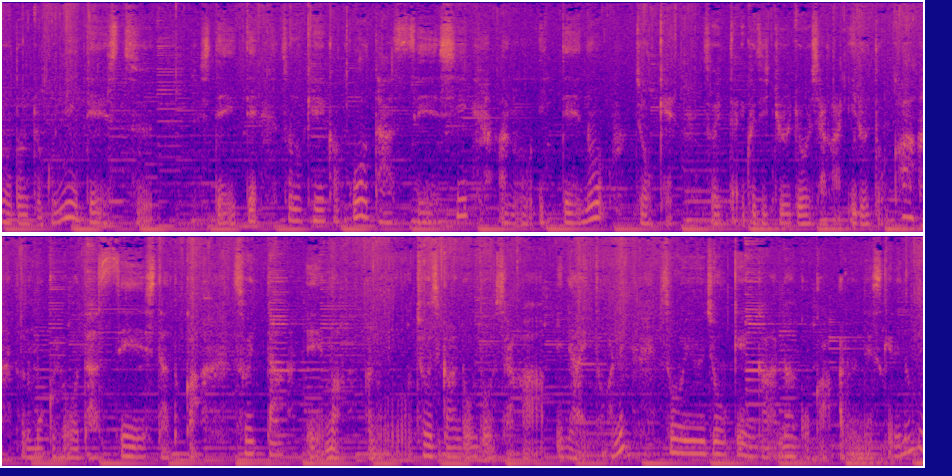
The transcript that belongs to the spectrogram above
労働局に提出ていてその計画を達成しあの一定の条件そういった育児休業者がいるとかその目標を達成したとかそういった、えー、まあ、の長時間労働者がいないとかねそういう条件が何個かあるんですけれども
